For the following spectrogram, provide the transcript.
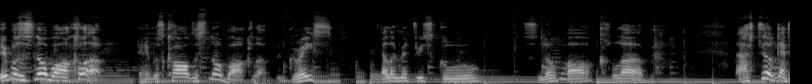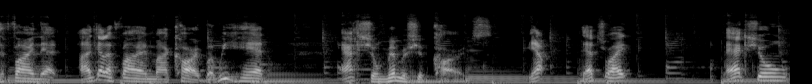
it was a snowball club, and it was called the Snowball Club, the Grace Elementary School Snowball Club. I still got to find that. I got to find my card, but we had actual membership cards. Yep, that's right. Actual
